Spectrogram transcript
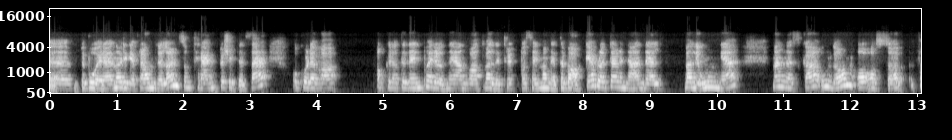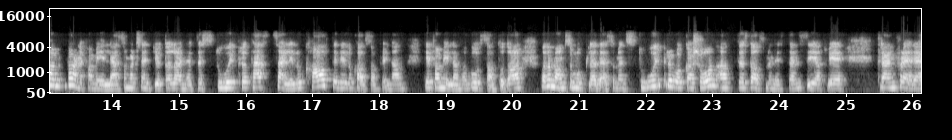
eh, beboere i Norge fra andre land som trengte beskyttelse. Og hvor det var akkurat i den perioden igjen var et veldig trykk på å sende mange tilbake, bl.a. en del veldig unge mennesker, ungdom, og også barnefamilier som ble sendt ut av landet til stor protest, særlig lokalt i de lokalsamfunnene de familiene var bosatt. Og Da var det mange som opplevde det som en stor provokasjon at statsministeren sier at vi trenger, flere,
